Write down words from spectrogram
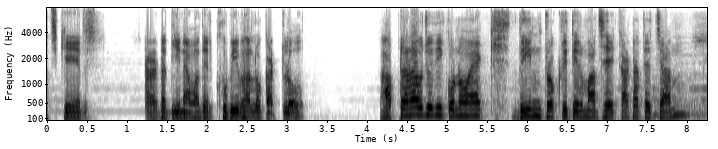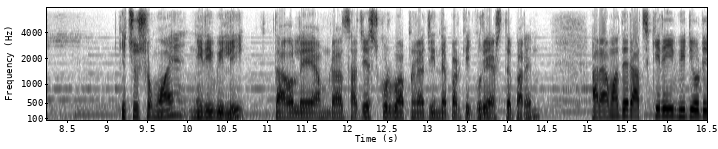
আজকের সারাটা দিন আমাদের খুবই ভালো কাটলো। আপনারাও যদি কোনো এক দিন প্রকৃতির মাঝে কাটাতে চান কিছু সময় নিরিবিলি, তাহলে আমরা সাজেস্ট করব আপনারা জিন্দা পার্কে ঘুরে আসতে পারেন। আর আমাদের আজকের এই ভিডিওটি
